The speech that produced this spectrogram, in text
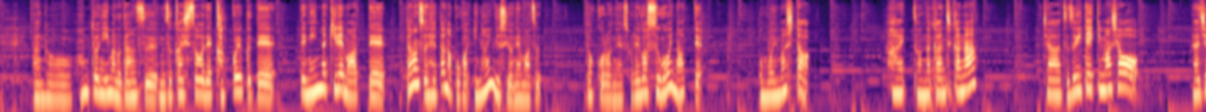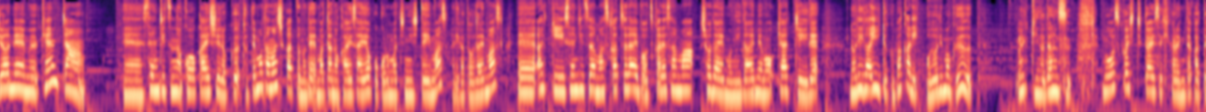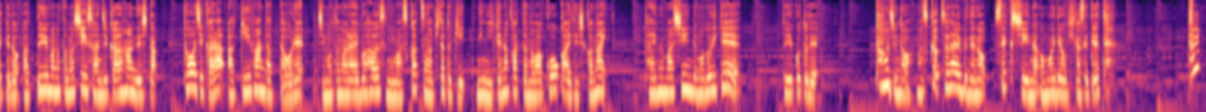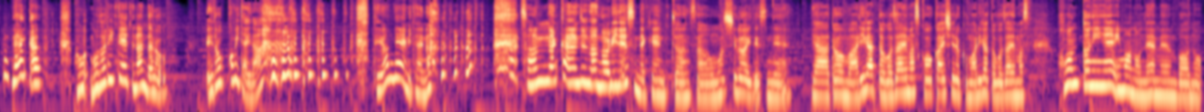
あの本当に今のダンス難しそうでかっこよくてでみんなキレもあってダンス下手な子がいないんですよねまず。だからねそれがすごいなって思いました。はいそんな感じかな。じゃあ続いていきましょう。ラジオネームけんちゃん。えー、先日の公開収録とても楽しかったのでまたの開催を心待ちにしています。ありがとうございます。えー、アッキー先日はマスカッツライブお疲れ様。初代も2代目もキャッチーでノリがいい曲ばかり踊りもグー。アッキーのダンス。もう少し近い席から見たかったけどあっという間の楽しい3時間半でした。当時からアッキーファンだった俺地元のライブハウスにマスカッツが来た時見に行けなかったのは後悔でしかない。タイムマシーンで戻りてということで当時のマスカツライブでのセクシーな思い出を聞かせて。なんか戻りてってなんだろう。江戸っ子みたいな。手呼んでみたいな。そんな感じのノリですねけんちゃんさん。面白いですね。いやどうもありがとうございます。公開収録もありがとうございます。本当にね今のねメンバーの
